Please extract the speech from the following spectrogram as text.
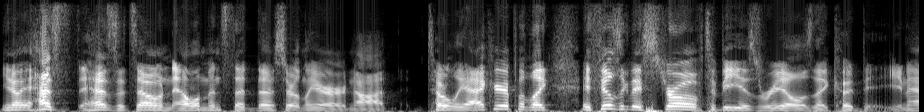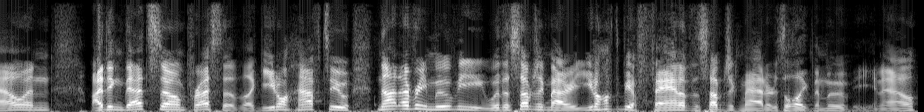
you know it has it has its own elements that certainly are not totally accurate, but like it feels like they strove to be as real as they could be, you know? And I think that's so impressive. Like you don't have to not every movie with a subject matter, you don't have to be a fan of the subject matter to like the movie, you know?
